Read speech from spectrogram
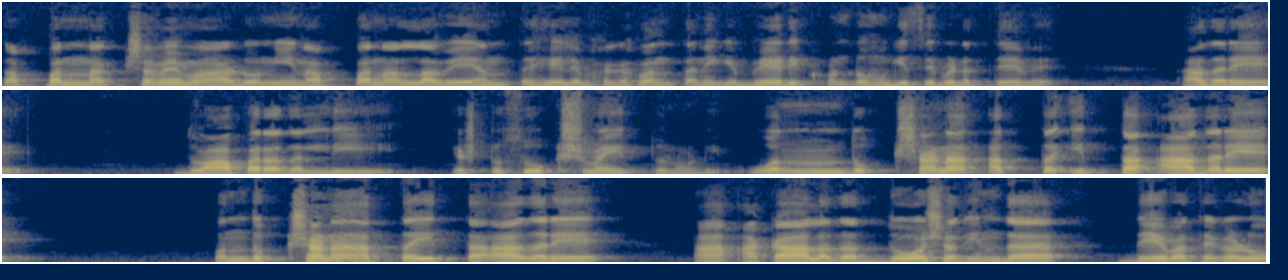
ತಪ್ಪನ್ನು ಕ್ಷಮೆ ಮಾಡು, ನೀನು ಅಪ್ಪನಲ್ಲವೇ ಅಂತ ಹೇಳಿ ಭಗವಂತನಿಗೆ ಬೇಡಿಕೊಂಡು ಮುಗಿಸಿಬಿಡುತ್ತೇವೆ. ಆದರೆ ದ್ವಾಪರದಲ್ಲಿ ಎಷ್ಟು ಸೂಕ್ಷ್ಮ ಇತ್ತು ನೋಡಿ. ಒಂದು ಕ್ಷಣ ಅತ್ತ ಇತ್ತ ಆದರೆ, ಒಂದು ಕ್ಷಣ ಅತ್ತ ಇತ್ತ ಆದರೆ ಆ ಅಕಾಲದ ದೋಷದಿಂದ ದೇವತೆಗಳು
